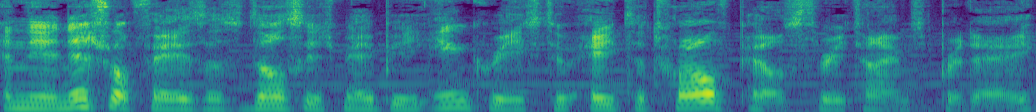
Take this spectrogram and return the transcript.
In the initial phases, dosage may be increased to 8 to 12 pills 3 times per day,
